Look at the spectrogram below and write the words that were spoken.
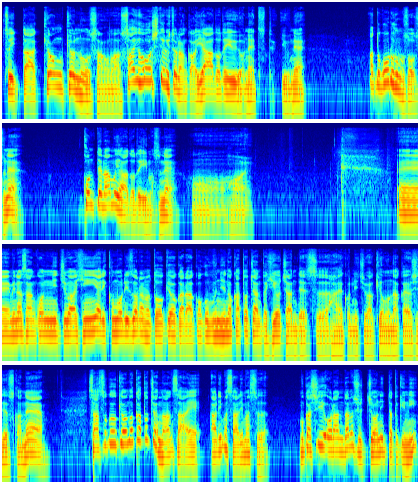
ツイッターキョンキョンヌーさんは裁縫してる人なんかはヤードで言うよねっつって言うね。あとゴルフもそうですね。コンテナもヤードで言いますね。はい。えー、皆さんこんにちは。ひんやり曇り空の東京から国分寺の加トちゃんとひよちゃんです。はいこんにちは。今日も仲良しですかね早速今日の加トちゃんのアンサー A あります？あります？昔オランダの出張に行った時に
